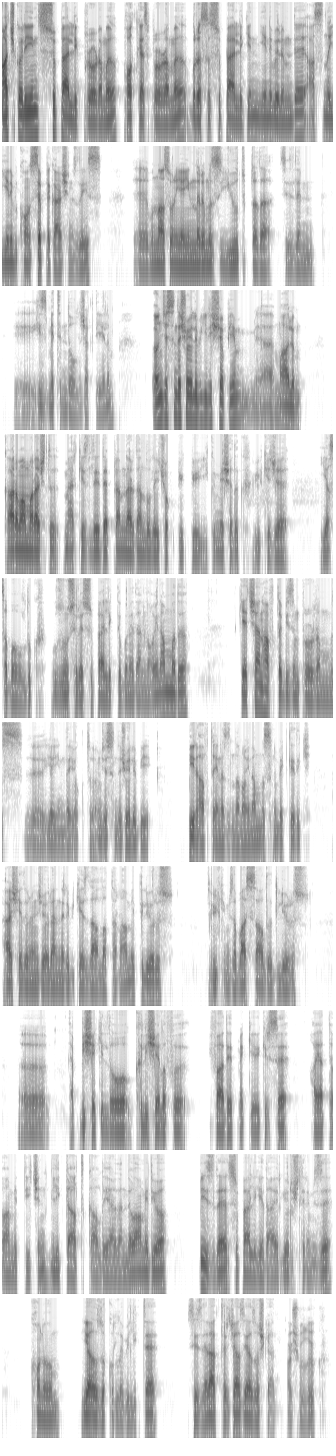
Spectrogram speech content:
Maçkolik'in Süper Lig programı, podcast programı. Burası Süper Lig'in yeni bölümünde aslında yeni bir konseptle karşınızdayız. Ee, bundan sonra yayınlarımız YouTube'da da sizlerin e, hizmetinde olacak diyelim. Öncesinde şöyle bir giriş yapayım. Ya, malum Kahramanmaraş'ta merkezli depremlerden dolayı çok büyük bir yıkım yaşadık. Ülkece yasa boğulduk. Uzun süre Süper Lig'de bu nedenle oynanmadı. Geçen hafta bizim programımız e, yayında yoktu. Öncesinde şöyle bir bir hafta en azından oynanmasını bekledik. Her şeyden önce ölenlere bir kez daha Allah'tan rahmet diliyoruz. Ülkemize başsağlığı diliyoruz. Ee, ya bir şekilde o klişe lafı ifade etmek gerekirse hayat devam ettiği için lig de artık kaldığı yerden devam ediyor. Biz de Süper Lig'e dair görüşlerimizi konuğum Yağız Okul'la birlikte sizlere aktaracağız. Yağız hoş geldin. Hoş bulduk.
